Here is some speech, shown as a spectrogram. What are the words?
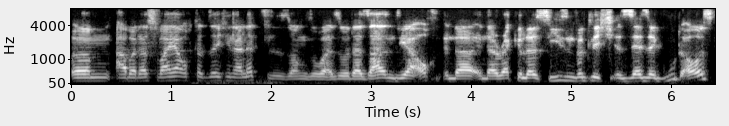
Ähm, aber das war ja auch tatsächlich in der letzten Saison so. Also da sahen sie ja auch in der, in der Regular Season wirklich sehr, sehr gut aus.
